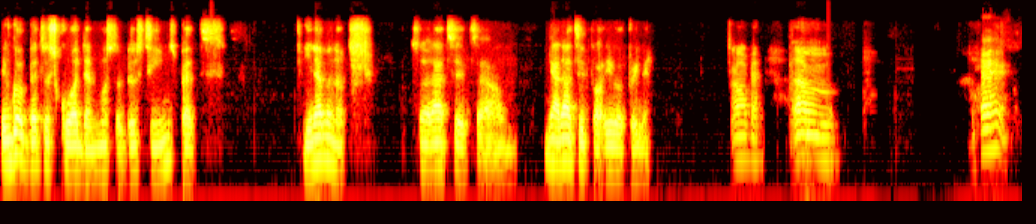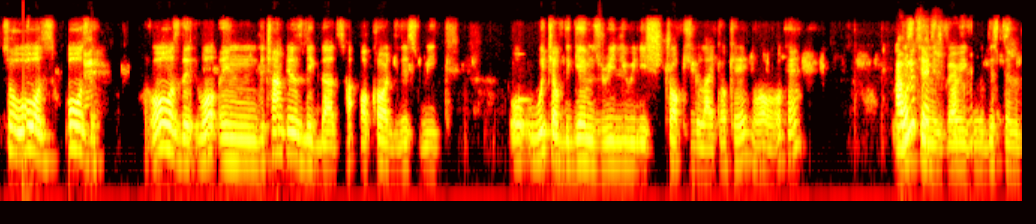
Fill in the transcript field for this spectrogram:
They've got a better squad than most of those teams, but you never know. So that's it. Um, yeah, that's it for Europe, really. Oh, okay. Um. So what was what was the what was the what in the Champions League that occurred this week? Which of the games really really struck you? Like, okay, well, okay, I this wouldn't say team it is very me. good. This team,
